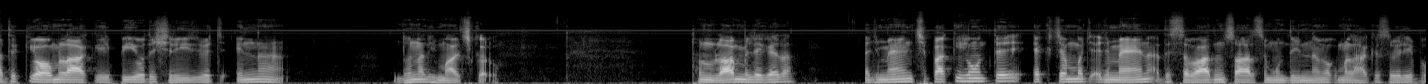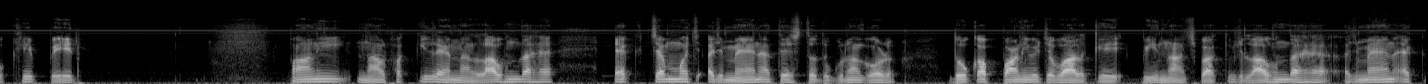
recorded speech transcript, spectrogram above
ਅਤੇ ਘਿਓ ਮਿਲਾ ਕੇ ਪੀਓ ਤੇ ਸਰੀਰ ਵਿੱਚ ਇਹਨਾਂ ਦੋਨਾਂ ਦੀ ਮਾਲਿਸ਼ ਕਰੋ। ਤੁਹਾਨੂੰ ਲਾਭ ਮਿਲੇਗਾ ਇਹਦਾ। ਅਜਮੈਨ ਛਪਾਕੀ ਹੋਣ ਤੇ ਇੱਕ ਚਮਚ ਅਜਮੈਨ ਅਤੇ ਸਵਾਦ ਅਨੁਸਾਰ ਸਮੁੰਦਰੀ ਨਮਕ ਮਿਲਾ ਕੇ ਸਵੇਰੇ ਭੁੱਖੇ ਪੇਟ ਪਾਣੀ ਨਾਲ ਫੱਕੀ ਲੈਣ ਨਾਲ ਲਾਭ ਹੁੰਦਾ ਹੈ। ਇੱਕ ਚਮਚ ਅਜਮੈਨ ਅਤੇ ਇਸ ਤੋਂ ਦੁੱਗਣਾ ਗੁੜ 2 ਕੱਪ ਪਾਣੀ ਵਿੱਚ ਉਬਾਲ ਕੇ ਪੀਣਾ ਛਪਾਕੀ ਵਿੱਚ ਲਾਭ ਹੁੰਦਾ ਹੈ। ਅਜਮੈਨ 1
